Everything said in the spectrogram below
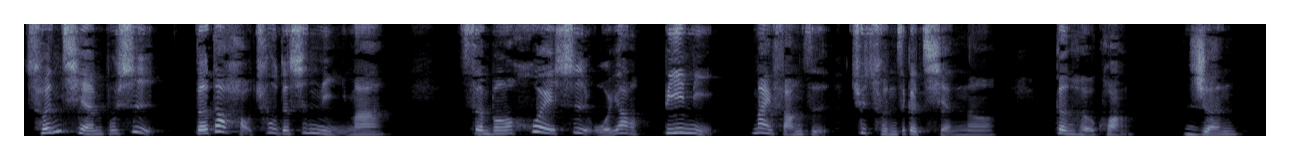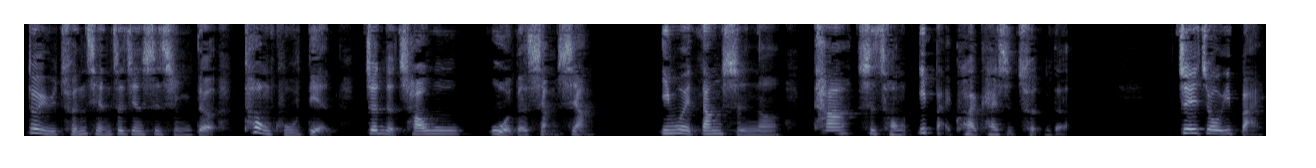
存钱不是得到好处的是你吗？怎么会是我要逼你卖房子去存这个钱呢？更何况，人对于存钱这件事情的痛苦点，真的超乎我的想象。因为当时呢，他是从一百块开始存的，这周一百，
